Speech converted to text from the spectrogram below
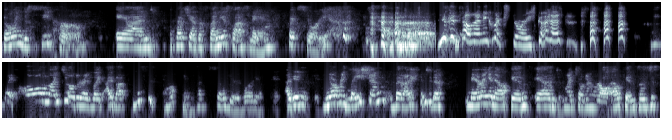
going to see her, and I thought she had the funniest last name. Quick story. you can tell many quick stories. Go ahead. like all my children, like I thought, Mrs. Elkins, that's so weird. I didn't, no relation, but I ended up marrying an Elkins and my children were all Elkins. So it was just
